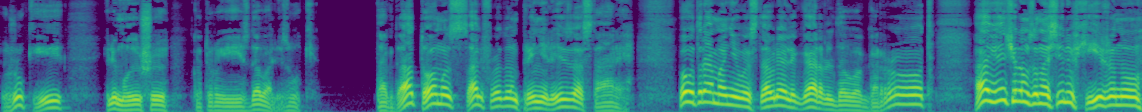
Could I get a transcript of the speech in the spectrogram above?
жуки или мыши, которые издавали звуки. Тогда Томас с Альфредом принялись за старое. По утрам они выставляли Гарольда в огород, а вечером заносили в хижину.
